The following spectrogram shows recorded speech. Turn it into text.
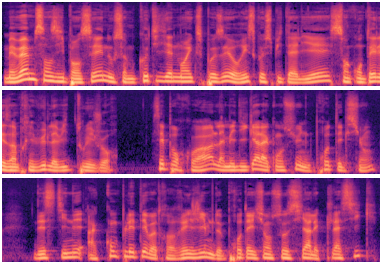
Mais même sans y penser, nous sommes quotidiennement exposés aux risques hospitaliers, sans compter les imprévus de la vie de tous les jours. C'est pourquoi la médicale a conçu une protection destinée à compléter votre régime de protection sociale classique,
